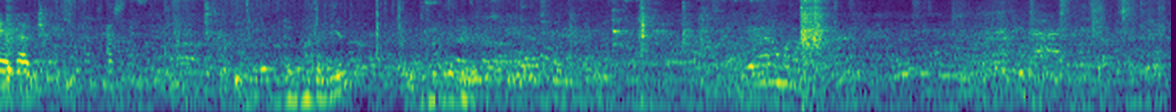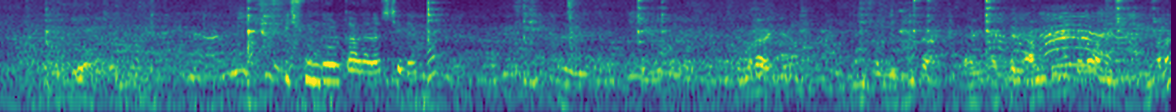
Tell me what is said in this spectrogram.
হ্যাঁ দিয়ে কি সুন্দর কালার আসছে দেখো। আমি আমি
